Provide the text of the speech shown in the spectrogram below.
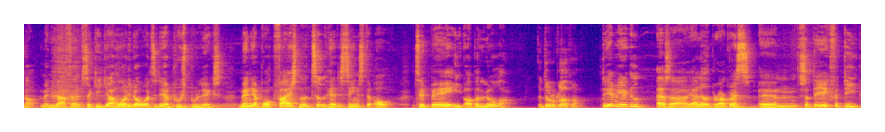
Nå, men i hvert fald, så gik jeg hurtigt over til det her push-pull legs. Men jeg brugte faktisk noget tid her det seneste år tilbage i upper lower. Det var du glad for? Det er virket. Altså, jeg har lavet progress. Øhm, så det er ikke fordi,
